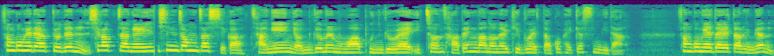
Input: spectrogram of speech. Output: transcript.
성공회 대학교는 시각장애인 신정자 씨가 장애인 연금을 모아 본교에 2,400만 원을 기부했다고 밝혔습니다. 성공회대에 따르면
